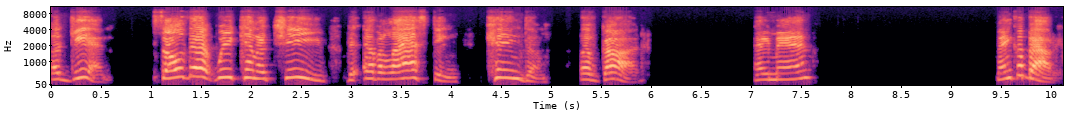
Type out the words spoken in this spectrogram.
again so that we can achieve the everlasting kingdom of God. Amen. Think about it.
